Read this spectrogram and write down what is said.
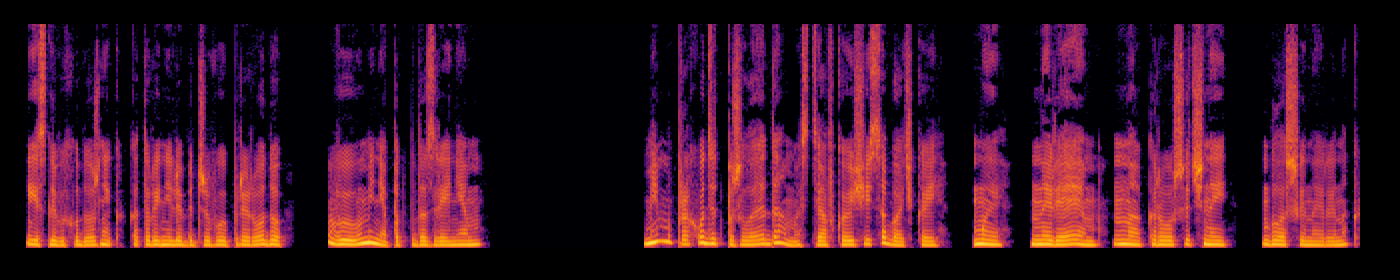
Если вы художник, который не любит живую природу, вы у меня под подозрением. Мимо проходит пожилая дама с тявкающей собачкой. Мы ныряем на крошечный блошиный рынок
